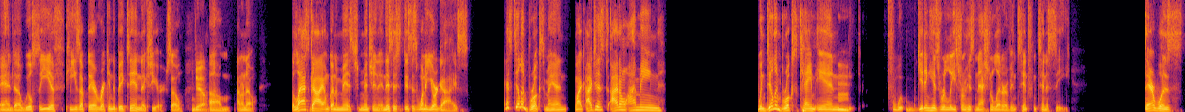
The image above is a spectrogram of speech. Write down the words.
And uh, we'll see if he's up there wrecking the Big Ten next year. So Yeah. um, I don't know. The last guy I'm going to men- mention, and this is this is one of your guys. It's Dylan Brooks, man. Like I just I don't. I mean, when Dylan Brooks came in, Hmm. f- getting his release from his national letter of intent from Tennessee, there was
